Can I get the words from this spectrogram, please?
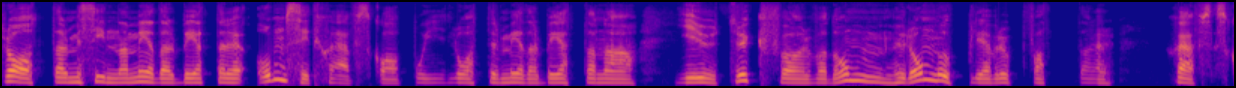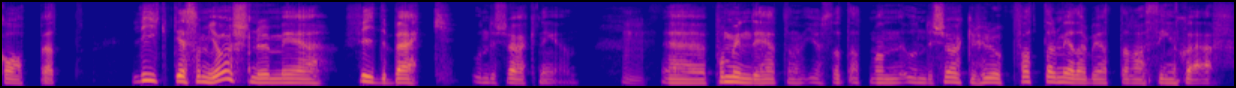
pratar med sina medarbetare om sitt chefskap och låter medarbetarna ge uttryck för vad de, hur de upplever och uppfattar chefskapet. Likt det som görs nu med feedbackundersökningen mm. Eh, på myndigheten. Just att, att man undersöker hur uppfattar medarbetarna sin chef.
